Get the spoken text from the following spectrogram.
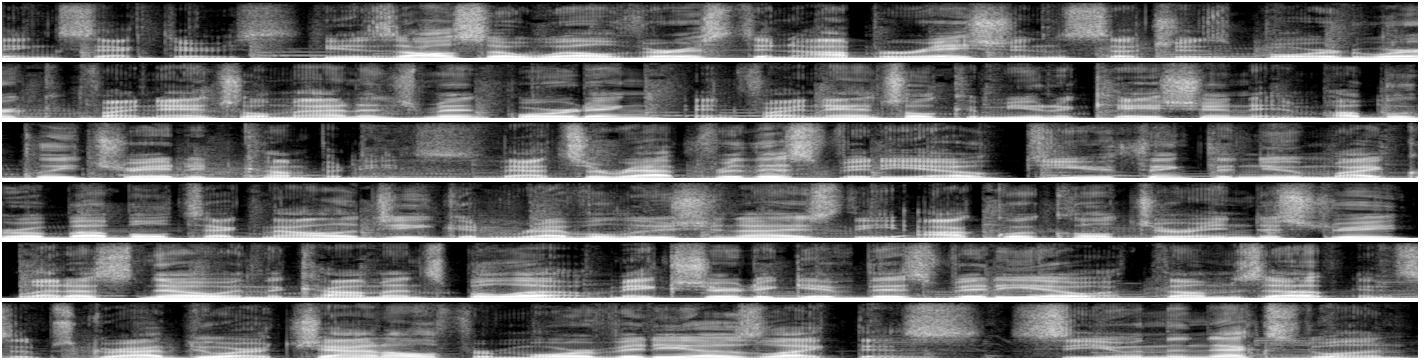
auditing sectors. He is also well versed in operations such as board work, financial management, porting, and financial communication in publicly traded companies. That's a wrap for this video. Do you think the new microbubble technology could revolutionize the aquaculture industry? Let us know in the comments below. Make sure to give this video a thumbs up and subscribe to our channel for more videos like this. See you in the next one.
